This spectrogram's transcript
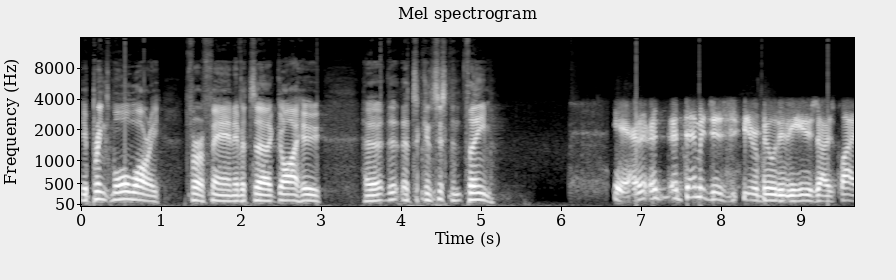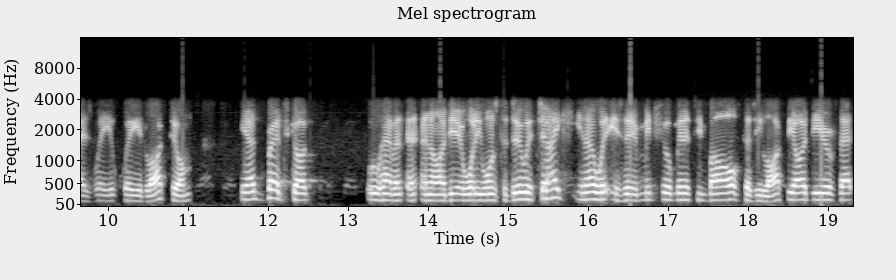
it brings more worry for a fan if it's a guy who uh, that's a consistent theme. Yeah, it, it, damages your ability to use those players where, you, where you'd like to. Um, you know, Brad Scott will have a, an idea of what he wants to do with Jake. You know, is there midfield minutes involved? Does he like the idea of that?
